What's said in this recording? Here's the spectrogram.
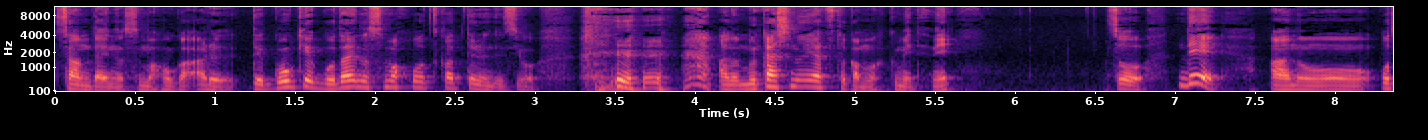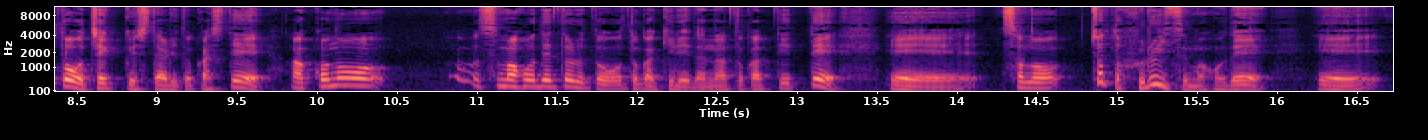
3台のスマホがある。で、合計5台のスマホを使ってるんですよ。あの、昔のやつとかも含めてね。そう。で、あの、音をチェックしたりとかして、あ、このスマホで撮ると音が綺麗だなとかって言って、えー、その、ちょっと古いスマホで、えー、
